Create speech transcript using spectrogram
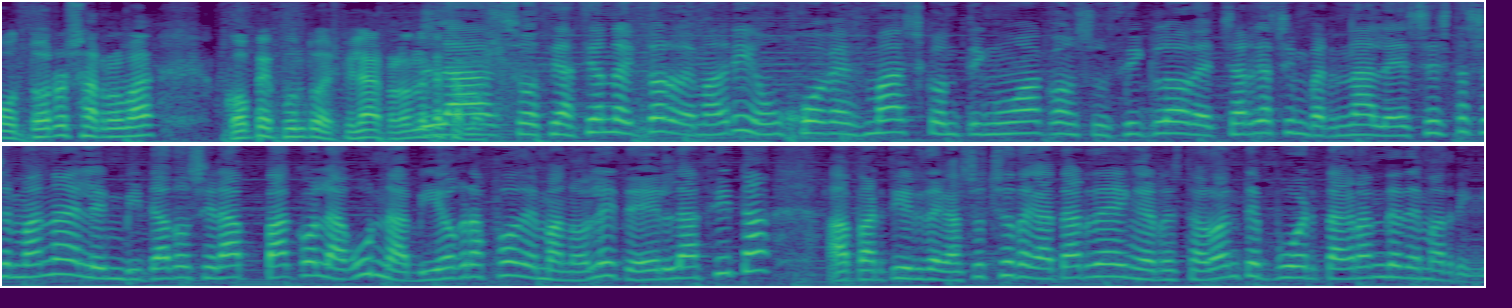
o toros.cope.es. Pilar, ¿por dónde empezamos? La Asociación del Toro de Madrid un jueves más continúa con su ciclo de charlas invernales. Esta semana el invitado será Paco Laguna, biógrafo de Manolete. En la cita a partir de las 8 de la tarde en el restaurante Puerta Grande de Madrid.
